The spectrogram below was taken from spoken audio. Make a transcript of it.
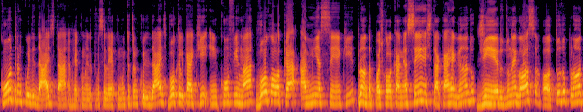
com tranquilidade, tá? Eu recomendo que você leia com muita tranquilidade. Vou clicar aqui em confirmar. Vou colocar a minha senha aqui. Pronto, pode colocar a minha senha, está carregando. Dinheiro do negócio, ó, tudo pronto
